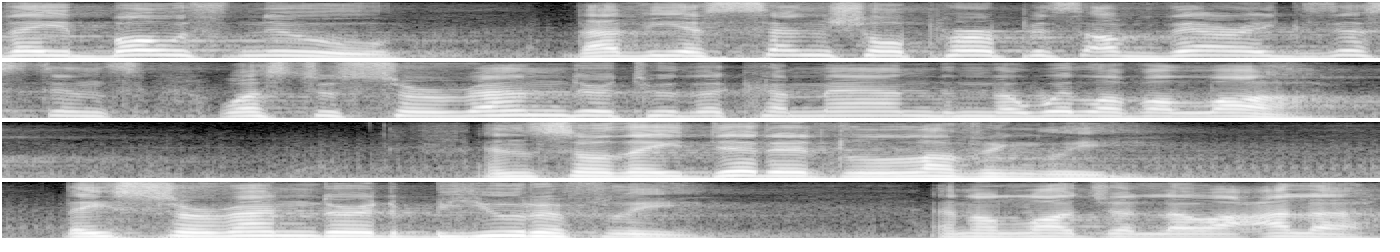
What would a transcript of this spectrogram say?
they both knew that the essential purpose of their existence was to surrender to the command and the will of Allah. And so they did it lovingly. They surrendered beautifully. And Allah Jalla wa ala,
